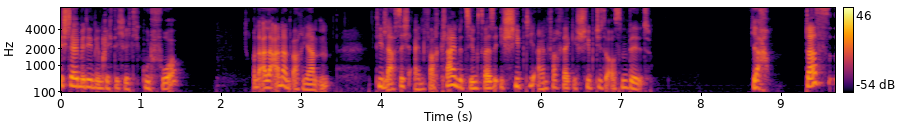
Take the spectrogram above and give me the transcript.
ich stelle mir den richtig, richtig gut vor. Und alle anderen Varianten, die lasse ich einfach klein, beziehungsweise ich schiebe die einfach weg. Ich schiebe die so aus dem Bild. Ja, das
